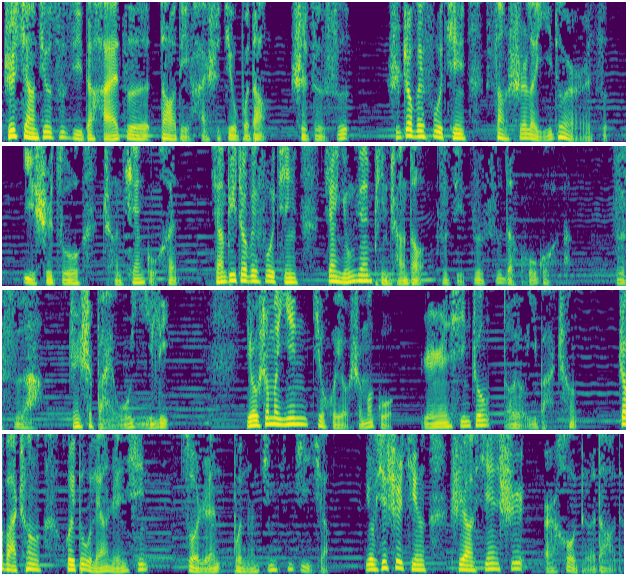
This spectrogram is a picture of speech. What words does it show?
只想救自己的孩子，到底还是救不到，是自私，使这位父亲丧失了一对儿子，一失足成千古恨。想必这位父亲将永远品尝到自己自私的苦果了。自私啊，真是百无一利。有什么因就会有什么果，人人心中都有一把秤，这把秤会度量人心。做人不能斤斤计较，有些事情是要先失而后得到的。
